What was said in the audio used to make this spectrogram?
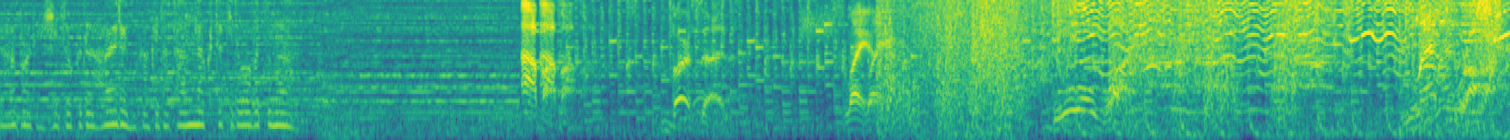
ヤバで卑俗でハイルにかけた短絡的動物が Versus Slayer. Duel 1. Let's rock.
